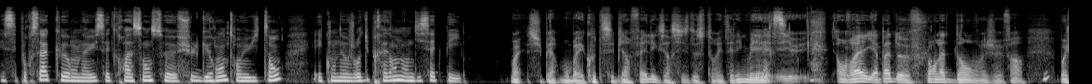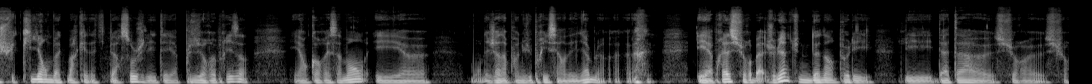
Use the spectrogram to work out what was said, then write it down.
et c'est pour ça qu'on a eu cette croissance euh, fulgurante en 8 ans, et qu'on est aujourd'hui présent dans 17 pays. Ouais, super. Bon, bah écoute, c'est bien fait l'exercice de storytelling, mais Merci. euh, en vrai, il n'y a pas de flanc là-dedans. Enfin, moi, je suis client de Back Market à titre perso, je l'ai été à plusieurs reprises, et encore récemment. Et euh, bon, déjà, d'un point de vue prix, c'est indéniable. et après, sur, bah, je veux bien que tu nous donnes un peu les, les datas euh, sur. sur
